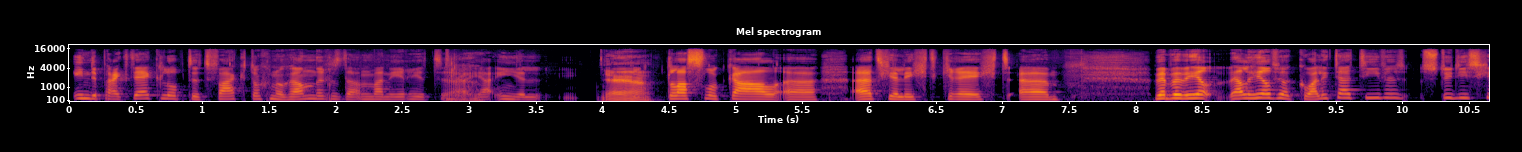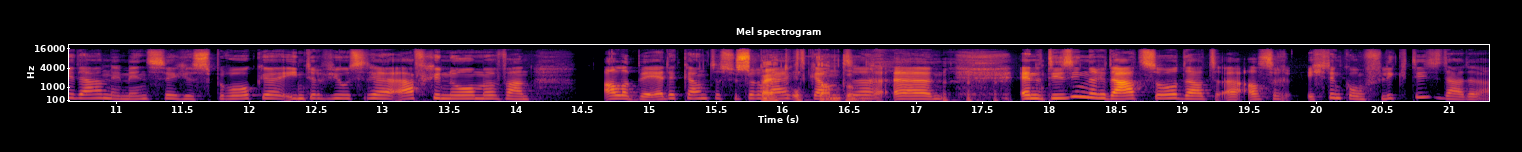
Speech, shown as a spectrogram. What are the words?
in de praktijk loopt het vaak toch nog anders dan wanneer je het eh, ja. in je Ja, klaslokaal eh, uitgelegd krijgt. Ehm, we hebben wel heel veel kwalitatieve studies gedaan, met mensen gesproken, interviews afgenomen van allebei de kanten, supermarktkanten. Ehm, en het is inderdaad zo dat eh, als er echt een conflict is, dat, eh,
